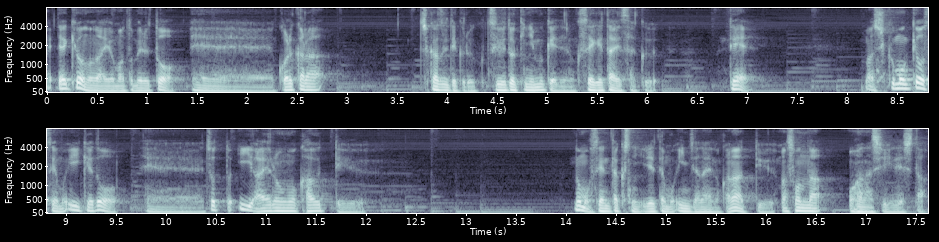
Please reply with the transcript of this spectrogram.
はい、で今日の内容をまとめると、えー、これから近づいてくる梅雨時に向けてのくせ毛対策で、まあ、宿毛矯正もいいけど、えー、ちょっといいアイロンを買うっていうのも選択肢に入れてもいいんじゃないのかなっていう、まあ、そんなお話でした。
